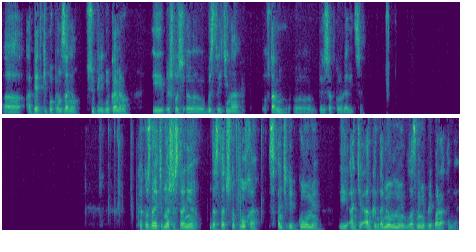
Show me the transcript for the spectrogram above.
а, опять Гипопин занял всю переднюю камеру, и пришлось э, быстро идти на вторую э, пересадку роговицы. Как вы знаете, в нашей стране достаточно плохо с антигрибковыми и антианкандомевыми глазными препаратами.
